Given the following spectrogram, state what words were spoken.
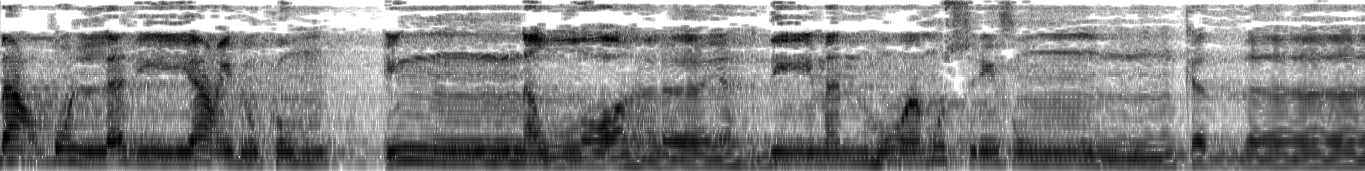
بَعْضُ الَّذِي يَعِدُكُمْ ۖ إِنَّ اللَّهَ لَا يَهْدِي مَنْ هُوَ مُسْرِفٌ كَذَّابٌ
